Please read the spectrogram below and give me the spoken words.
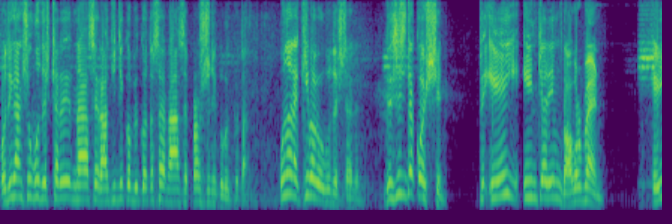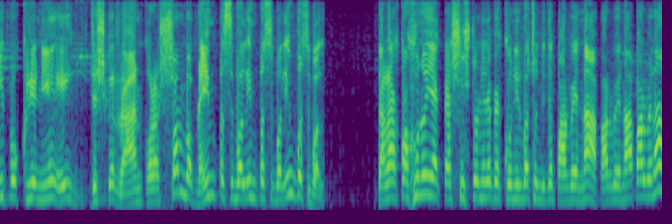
অধিকাংশ উপদেষ্টার না আছে রাজনৈতিক অভিজ্ঞতা না আছে প্রশাসনিক অভিজ্ঞতা। ওনারা কীভাবে উপদেষ্টা হলেন? দিস ইজ দ্য কোয়েশ্চেন তো এই ইন্টারিম গভর্নমেন্ট এই প্রক্রিয়া নিয়ে এই দেশকে রান করা সম্ভব না। ইম্পসিবল ইম্পসিবল ইম্পসিবল তারা কখনোই একটা সুষ্ঠু, নিরপেক্ষ নির্বাচন দিতে পারবে না পারবে না পারবে না।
